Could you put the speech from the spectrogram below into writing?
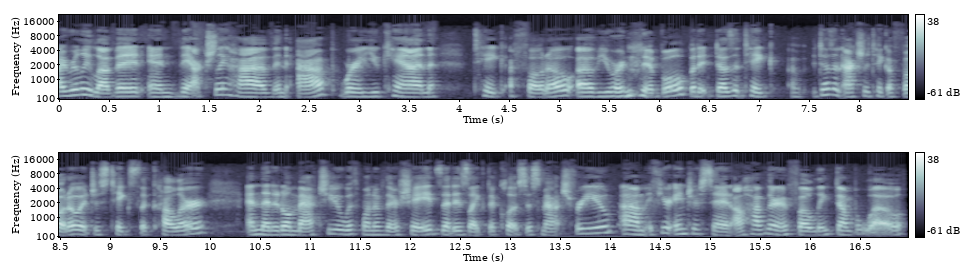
I really love it and they actually have an app where you can take a photo of your nipple, but it doesn't take it doesn't actually take a photo, it just takes the color and then it'll match you with one of their shades that is like the closest match for you. Um, if you're interested, I'll have their info linked down below.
